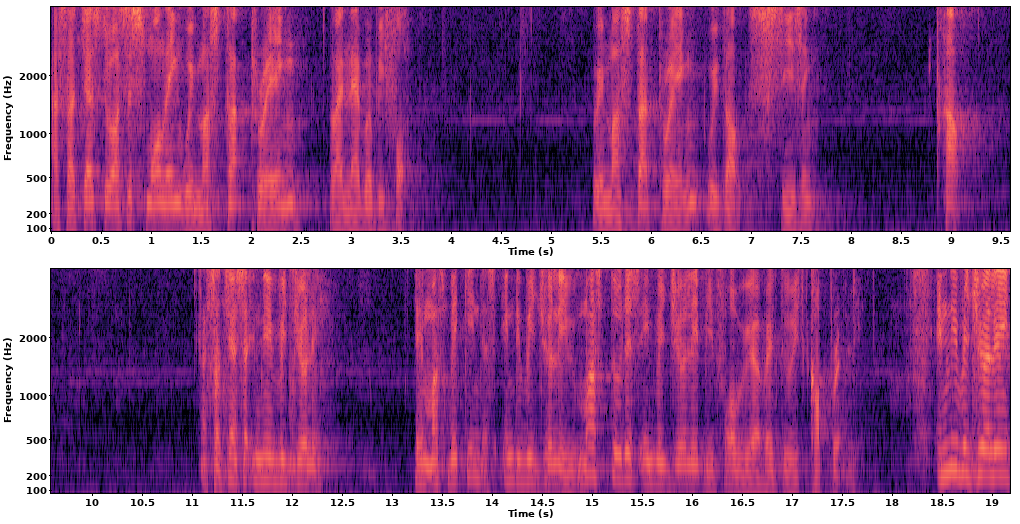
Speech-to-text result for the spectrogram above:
I suggest to us this morning, we must start praying like never before. We must start praying without ceasing. How? I suggest that individually. They must begin this individually. We must do this individually before we ever do it corporately. Individually,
